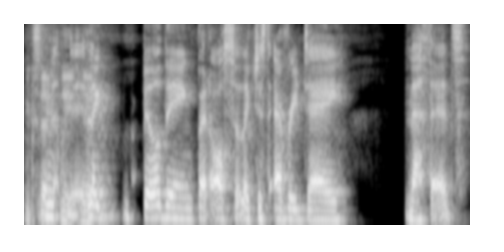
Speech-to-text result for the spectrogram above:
Exactly, yeah. like building, but also like just everyday methods.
